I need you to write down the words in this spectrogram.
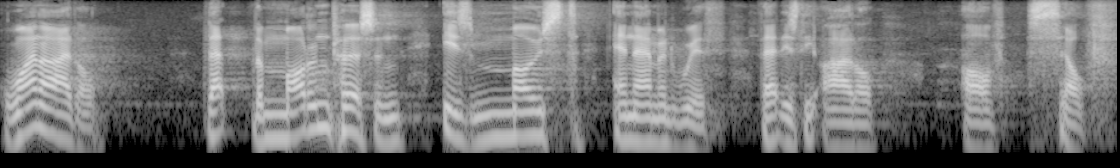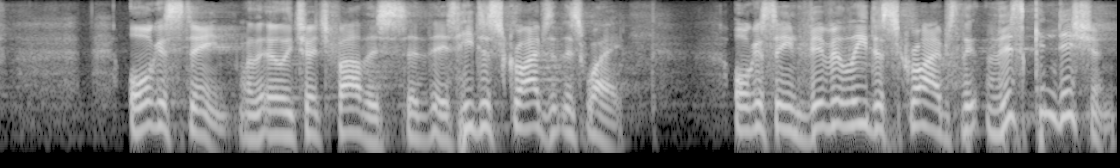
one idol that the modern person is most enamored with. That is the idol of self. Augustine, one of the early church fathers, said this. He describes it this way. Augustine vividly describes this condition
